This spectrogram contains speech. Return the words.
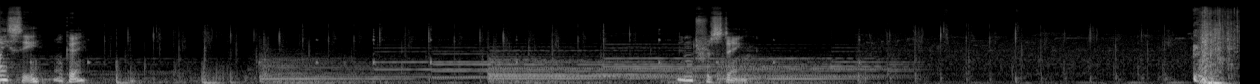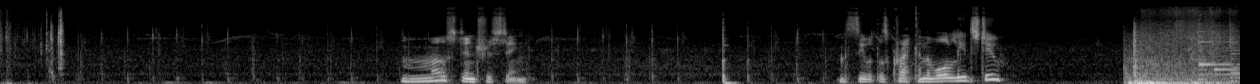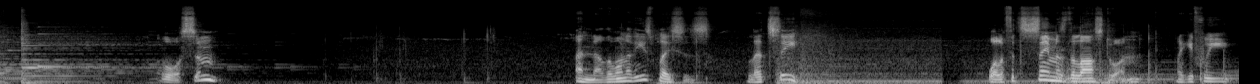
I see. Okay. Interesting. Most interesting. Let's see what this crack in the wall leads to. Awesome. Another one of these places. Let's see. Well, if it's the same as the last one, like if we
